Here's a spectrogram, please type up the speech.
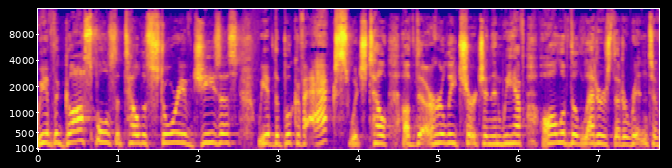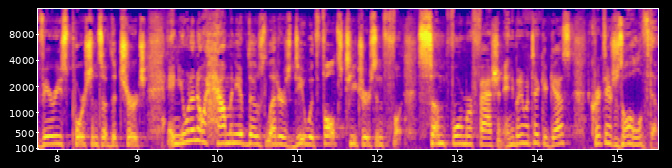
We have the Gospels that tell the story of Jesus. We have the book of Acts, which tell of the early church. And then we have all of the letters that are written to various portions of the church. And you want to know how many of those letters deal with false teachers in some form or fashion? Anybody want to take a guess? The correct answer is all of them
